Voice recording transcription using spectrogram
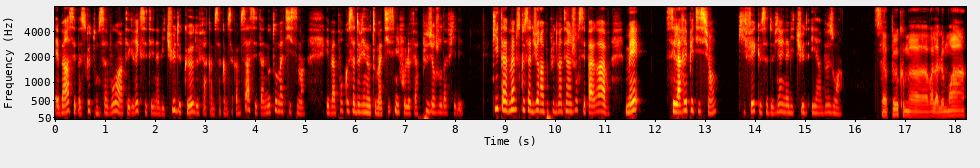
Et ben, c'est parce que ton cerveau a intégré que c'était une habitude que de faire comme ça, comme ça, comme ça. C'est un automatisme. Et ben, pour que ça devienne automatisme, il faut le faire plusieurs jours d'affilée. Quitte à même ce que ça dure un peu plus de 21 jours, c'est pas grave. Mais c'est la répétition qui fait que ça devient une habitude et un besoin. C'est un peu comme euh, voilà le mois.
